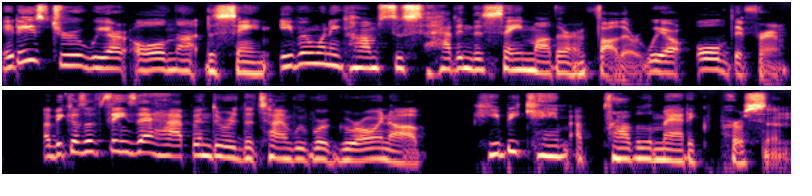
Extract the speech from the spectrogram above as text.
It is true we are all not the same. Even when it comes to having the same mother and father, we are all different. But because of things that happened during the time we were growing up, he became a problematic person.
